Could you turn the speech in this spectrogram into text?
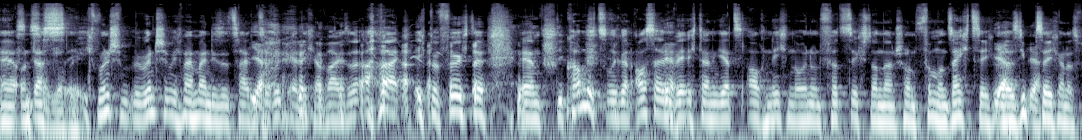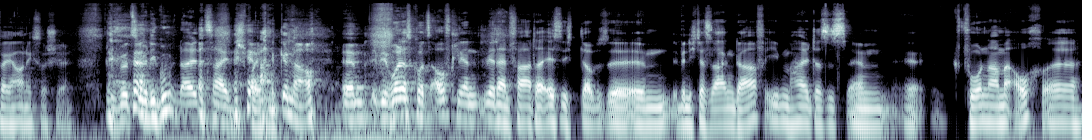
Äh, das und das, ja ich wünsche, wünsche mich manchmal in diese Zeit zurück, ehrlicherweise. aber ich befürchte, äh, die kommen nicht zurück. Und außerdem wäre ich dann jetzt auch nicht 49, sondern schon 65 oder 70 und das wäre ja auch nicht so schön. Du würdest über die guten alten Zeiten sprechen. genau. Ähm, wir wollen das kurz aufklären, wer dein Vater ist. Ich glaube, äh, wenn ich das sagen darf, eben halt das ist ähm, äh, Vorname auch äh,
